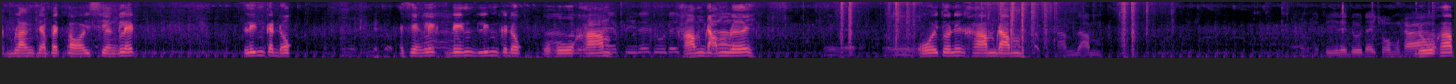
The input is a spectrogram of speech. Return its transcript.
กำลังจะไปต่อไอ้เสียงเล็ก ลิ้นกระดกไอเสียงเล็กลิ้นลิ้นกระดก โอ้โหคามคามดำเลย โอ้ยตัวนี้คามดคามดำสีได้ดูได้ชมครับำดูครับ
